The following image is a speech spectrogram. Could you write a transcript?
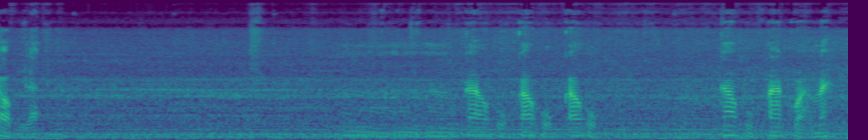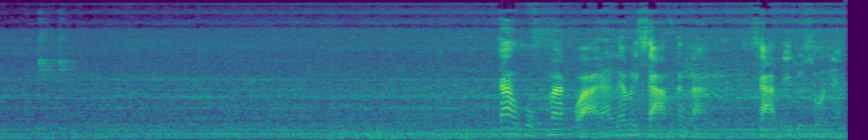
ชอบอยู่แล้วอืมอืมอืมเก้าหกเก้าหกเก้าหกเก้าหกมากกว่าไหมเก้าหกมากกว่านะแล้วไปสามข้างหลัง สามจะอยู่โซนเนี้ย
